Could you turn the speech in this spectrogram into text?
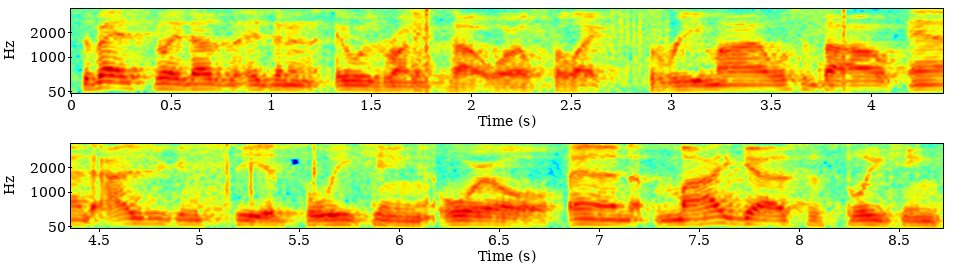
So basically it doesn't, it didn't, it was running without oil for like three miles about. And as you can see, it's leaking oil. And my guess it's leaking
